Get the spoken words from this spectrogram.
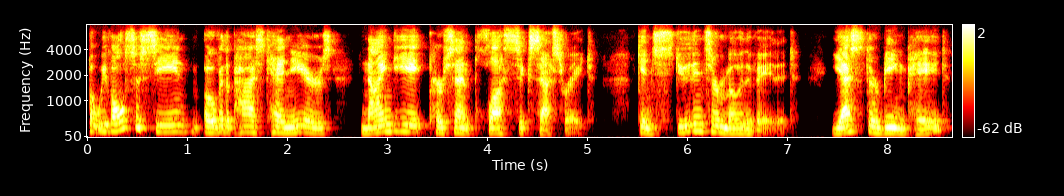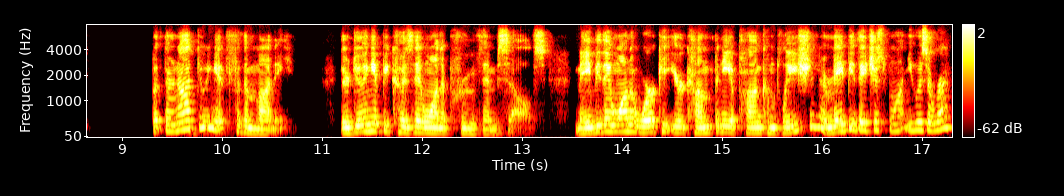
but we've also seen over the past 10 years, 98% plus success rate. Again, students are motivated. Yes, they're being paid, but they're not doing it for the money. They're doing it because they want to prove themselves. Maybe they want to work at your company upon completion, or maybe they just want you as a rep.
